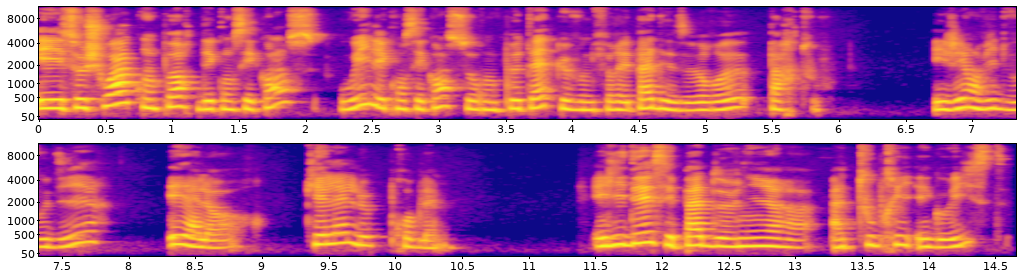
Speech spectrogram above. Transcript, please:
Et ce choix comporte des conséquences. Oui, les conséquences seront peut-être que vous ne ferez pas des heureux partout. Et j'ai envie de vous dire, et alors Quel est le problème? Et l'idée, c'est pas de devenir à tout prix égoïste.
